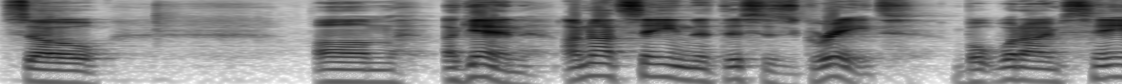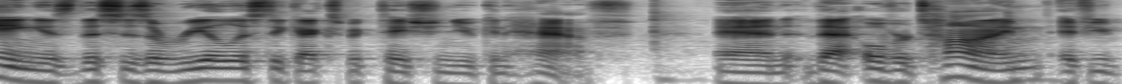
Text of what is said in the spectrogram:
So, um, again, I'm not saying that this is great, but what I'm saying is this is a realistic expectation you can have. And that over time, if you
